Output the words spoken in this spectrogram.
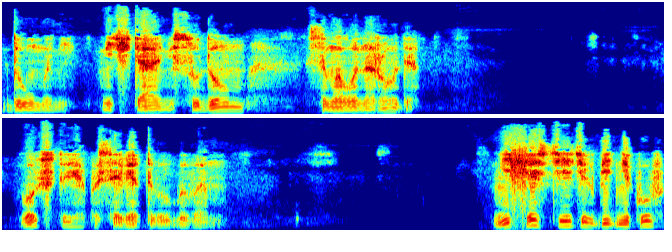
думами, мечтами, судом самого народа. Вот что я посоветовал бы вам. Несчастье этих бедняков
